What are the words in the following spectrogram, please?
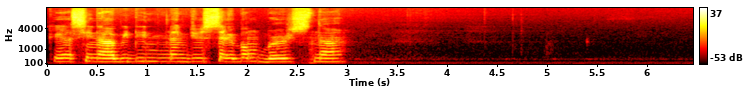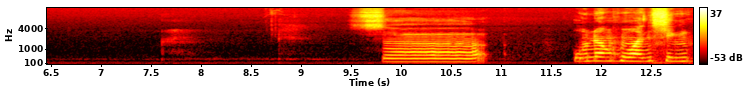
Kaya sinabi din ng Diyos sa ibang verse na sa unang Juan 5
